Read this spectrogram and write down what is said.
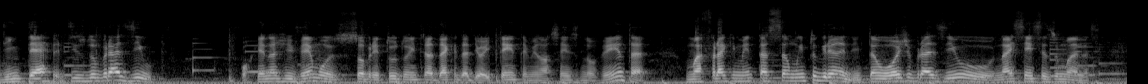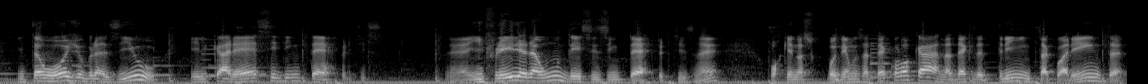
de intérpretes do Brasil porque nós vivemos, sobretudo entre a década de 80 e 1990, uma fragmentação muito grande. Então hoje o Brasil, nas ciências humanas, então hoje o Brasil ele carece de intérpretes. Né? E Freire era um desses intérpretes, né? Porque nós podemos até colocar na década de 30, 40,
